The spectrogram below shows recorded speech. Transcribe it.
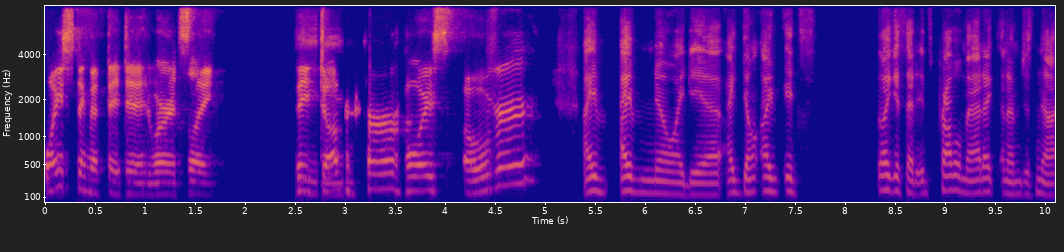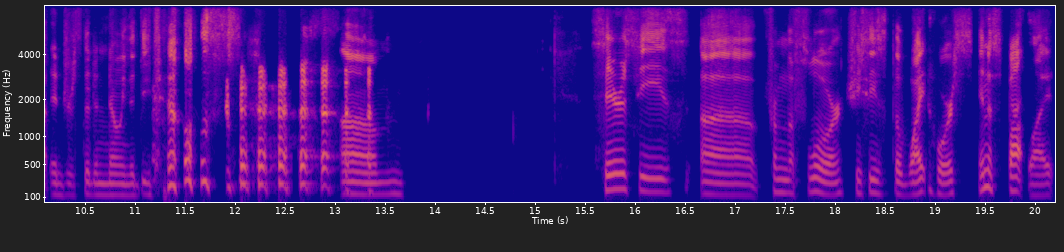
voice thing that they did, where it's like they Yeah. dub her voice over. I've I've no idea. I don't. I it's like I said, it's problematic, and I'm just not interested in knowing the details. um, Sarah sees uh from the floor. She sees the white horse in a spotlight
